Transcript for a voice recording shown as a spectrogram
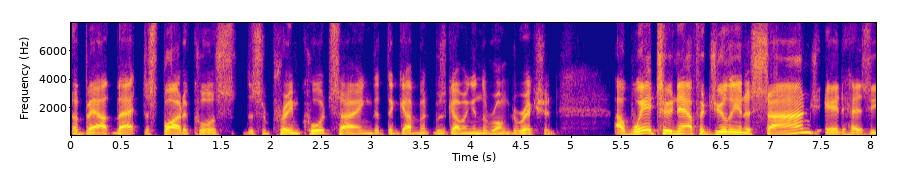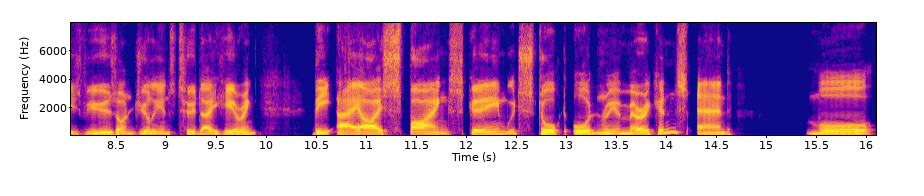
about that, despite, of course, the Supreme Court saying that the government was going in the wrong direction. Uh, where to now for Julian Assange? Ed has his views on Julian's two day hearing, the AI spying scheme which stalked ordinary Americans, and more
